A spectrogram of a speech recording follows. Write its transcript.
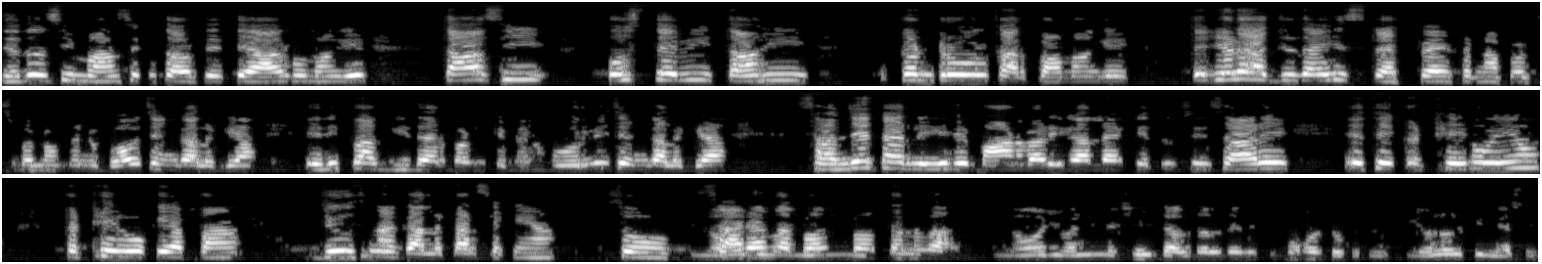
ਜਦੋਂ ਅਸੀਂ ਮਾਨਸਿਕ ਤੌਰ ਤੇ ਤਿਆਰ ਹੋਵਾਂਗੇ, ਤਾਂ ਅਸੀਂ ਉਸ ਤੇ ਵੀ ਤਾਂ ਹੀ ਕੰਟਰੋਲ ਕਰ ਪਾਵਾਂਗੇ। ਤੇ ਜਿਹੜਾ ਅੱਜ ਦਾ ਇਹ ਸਟੈਪ ਹੈ ਖੰਨਾ ਪੁਲਿਸ ਵੱਲੋਂ ਮੈਨੂੰ ਬਹੁਤ ਚੰਗਾ ਲੱਗਿਆ ਇਹਦੀ ਭਾਗੀਦਾਰ ਬਣ ਕੇ ਮੈਨੂੰ ਹੋਰ ਵੀ ਚੰਗਾ ਲੱਗਿਆ। ਸਾਂਝੇ ਕਰ ਲਈ ਇਹ ਮਾਣ ਵਾਲੀ ਗੱਲ ਹੈ ਕਿ ਤੁਸੀਂ ਸਾਰੇ ਇੱਥੇ ਇਕੱਠੇ ਹੋਏ ਹੋ ਇਕੱਠੇ ਹੋ ਕੇ ਆਪਾਂ ਯੂਥ ਨਾਲ ਗੱਲ ਕਰ ਸਕੇ ਹਾਂ। ਸੋ ਸਾਰਿਆਂ ਦਾ ਬਹੁਤ ਬਹੁਤ ਧੰਨਵਾਦ। ਨੌਜਵਾਨੀ ਨਸ਼ੇ ਦੀ ਦਲਦਲ ਦੇ ਵਿੱਚ ਬਹੁਤ ਡੁੱਬ ਚੁੱਕੀ ਉਹਨਾਂ ਨੂੰ ਕੀ ਮੈਸੇਜ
